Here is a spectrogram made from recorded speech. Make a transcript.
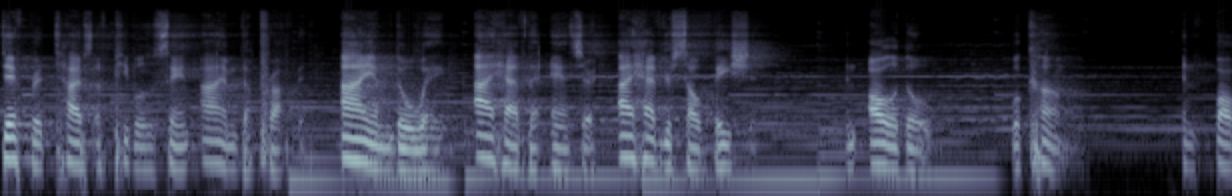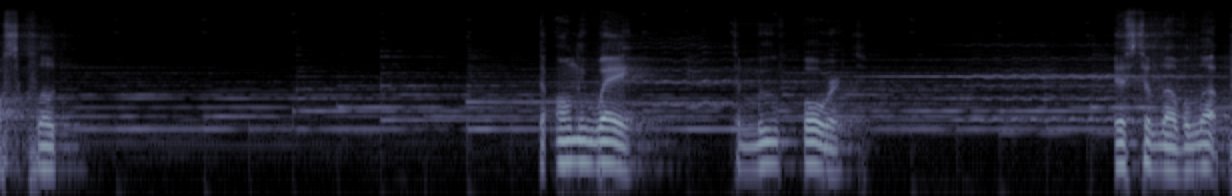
different types of people saying, I am the prophet. I am the way. I have the answer. I have your salvation. And all of those will come in false clothing. The only way to move forward is to level up.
